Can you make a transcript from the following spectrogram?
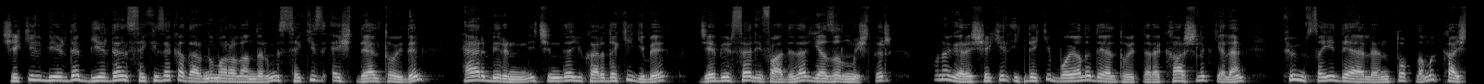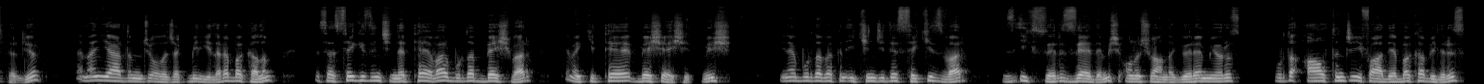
Şekil 1'de 1'den 8'e kadar numaralandırılmış 8 eş deltoidin her birinin içinde yukarıdaki gibi cebirsel ifadeler yazılmıştır. Buna göre şekil 2'deki boyalı deltoidlere karşılık gelen tüm sayı değerlerinin toplamı kaçtır diyor. Hemen yardımcı olacak bilgilere bakalım. Mesela 8'in içinde t var. Burada 5 var. Demek ki t 5'e eşitmiş. Yine burada bakın ikincide 8 var. x üzeri z demiş. Onu şu anda göremiyoruz. Burada 6. ifadeye bakabiliriz.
